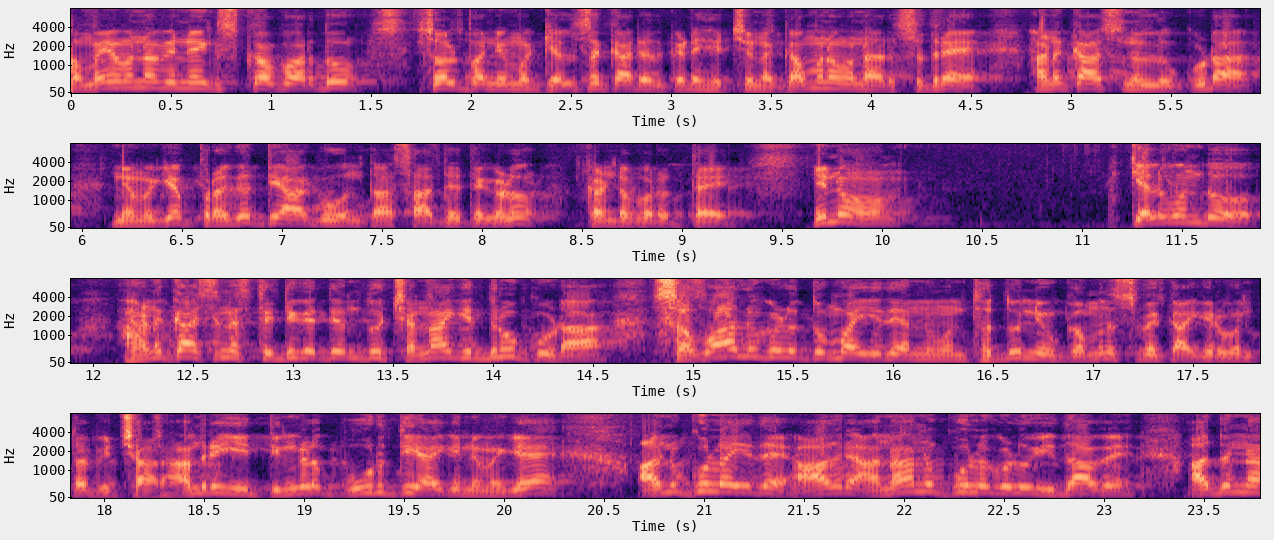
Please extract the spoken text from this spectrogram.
ಸಮಯವನ್ನು ವಿನಿಯೋಗಿಸ್ಕೋಬಾರ್ದು. ಸ್ವಲ್ಪ ನಿಮ್ಮ ಕೆಲಸ ಕಾರ್ಯದ ಕಡೆ ಹೆಚ್ಚಿನ ಗಮನವನ್ನು ಹರಿಸಿದ್ರೆ ಹಣಕಾಸಿನಲ್ಲೂ ಕೂಡ ನಿಮಗೆ ಪ್ರಗತಿ ಆಗುವಂತಹ ಸಾಧ್ಯತೆಗಳು ಕಂಡುಬರುತ್ತೆ. ಇನ್ನು ಕೆಲವೊಂದು ಹಣಕಾಸಿನ ಸ್ಥಿತಿಗತಿಯಂತೂ ಅಂತೂ ಚೆನ್ನಾಗಿದ್ರೂ ಕೂಡ ಸವಾಲುಗಳು ತುಂಬ ಇದೆ ಅನ್ನುವಂಥದ್ದು ನೀವು ಗಮನಿಸಬೇಕಾಗಿರುವಂಥ ವಿಚಾರ. ಅಂದರೆ ಈ ತಿಂಗಳ ಪೂರ್ತಿಯಾಗಿ ನಿಮಗೆ ಅನುಕೂಲ ಇದೆ. ಆದರೆ ಅನಾನುಕೂಲಗಳು ಇದ್ದಾವೆ ಅದನ್ನು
